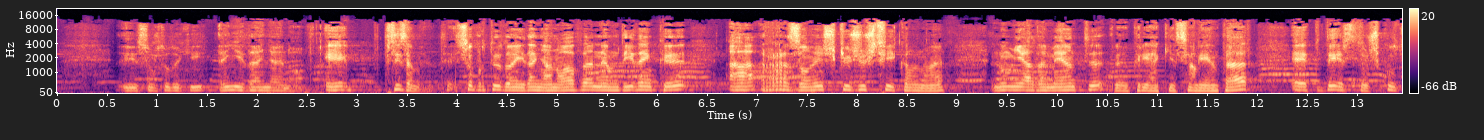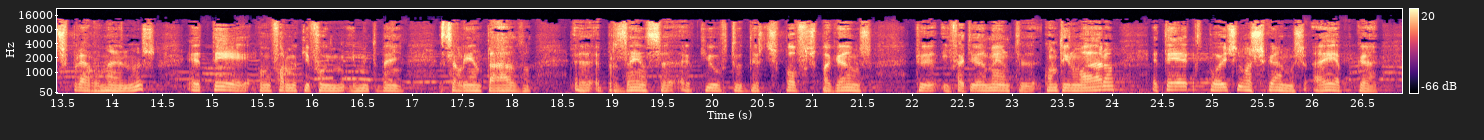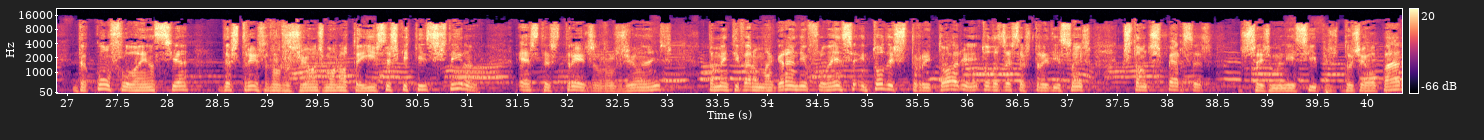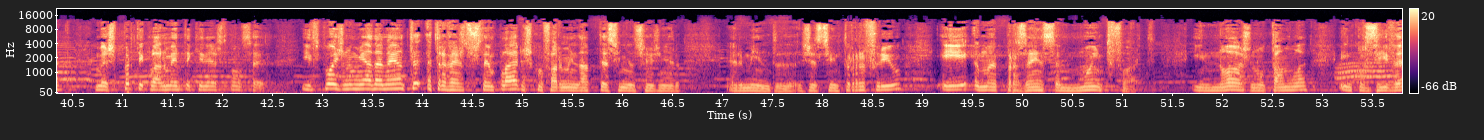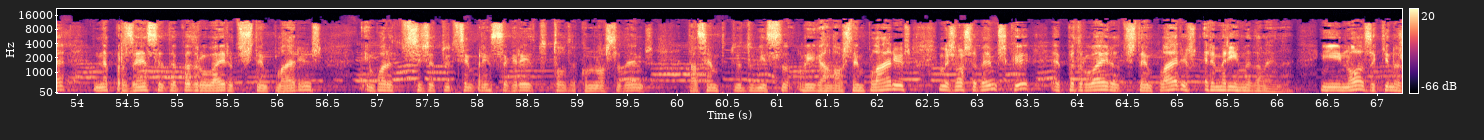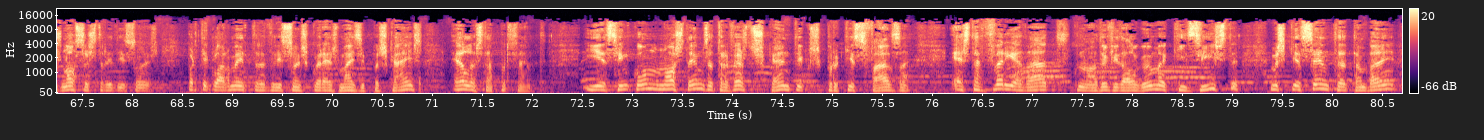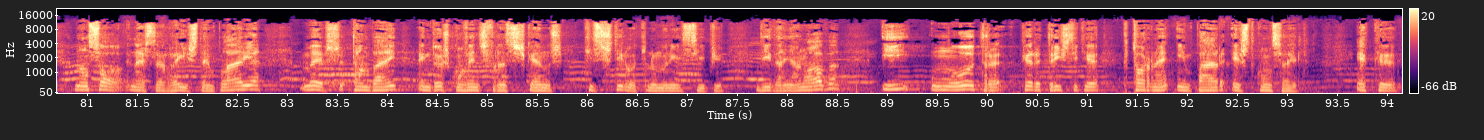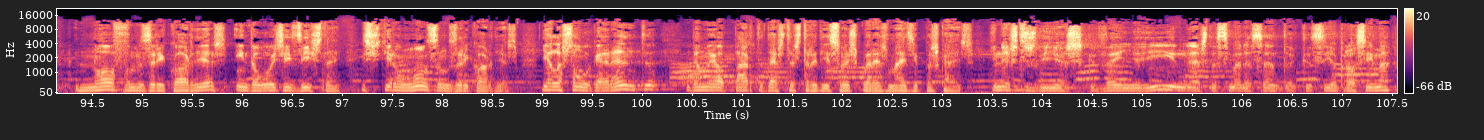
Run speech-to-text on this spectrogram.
e sobretudo aqui em Idanha Nova. É, precisamente, sobretudo em Idanha Nova, na medida em que há razões que o justificam, não é? Nomeadamente, eu queria aqui salientar, é que desde os cultos pré-romanos até, conforme aqui foi muito bem salientado, eh, a presença que houve destes povos pagãos que efetivamente continuaram, até que depois nós chegamos à época da confluência das três religiões monoteístas que aqui existiram. Estas três religiões também tiveram uma grande influência em todo este território, em todas estas tradições que estão dispersas nos seis municípios do Geoparque, mas particularmente aqui neste Conselho. E depois, nomeadamente, através dos templários, conforme ainda há pouquinho o Sr. Engenheiro Armindo Jacinto referiu, é uma presença muito forte. E nós notamos-la, inclusive, na presença da padroeira dos Templários, embora seja tudo sempre em segredo, todo, como nós sabemos, está sempre tudo isso ligado aos Templários, mas nós sabemos que a padroeira dos Templários era Maria Madalena. E nós, aqui nas nossas tradições, particularmente tradições quaresmais e pascais, ela está presente. E assim como nós temos, através dos cânticos que por aqui se fazem, esta variedade, que não há dúvida alguma, que existe, mas que assenta também, não só nesta raiz templária, mas também em dois conventos franciscanos que existiram aqui no município de Idanha Nova e uma outra característica que torna impar este Conselho. É que nove misericórdias ainda hoje existem. Existiram onze misericórdias. E elas são o garante da maior parte destas tradições quaresmais e pascais. E nestes dias que vêm aí, nesta Semana Santa que se aproxima,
